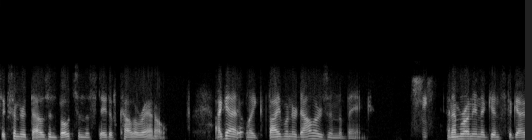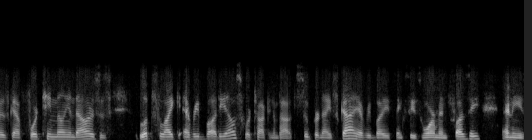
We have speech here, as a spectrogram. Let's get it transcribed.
600,000 votes in the state of Colorado. I got like $500 in the bank. And I'm running against a guy who's got 14 million dollars who looks like everybody else we're talking about. Super nice guy. Everybody thinks he's warm and fuzzy and he's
